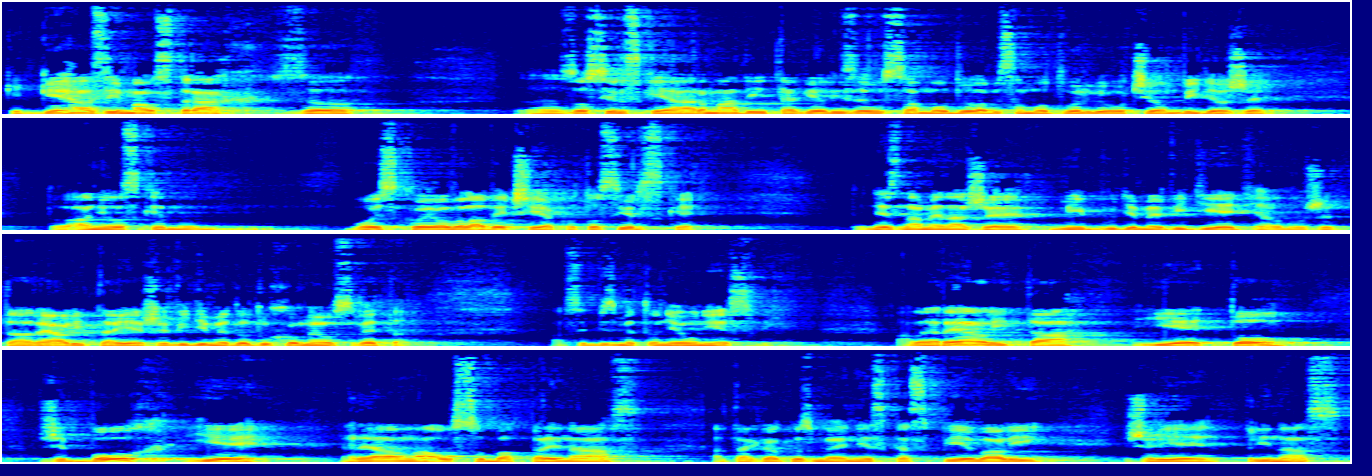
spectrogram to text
Keď Gehazi mal strach z zo sírskej armády, tak Elizeus sa modlil, aby sa mu otvorili oči. On videl, že to anielské vojsko je oveľa väčšie ako to sírske. To neznamená, že my budeme vidieť, alebo že tá realita je, že vidíme do duchovného sveta. Asi by sme to neuniesli. Ale realita je to, že Boh je reálna osoba pre nás a tak ako sme aj dneska spievali, že je pri nás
